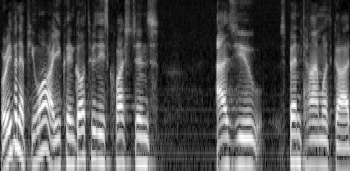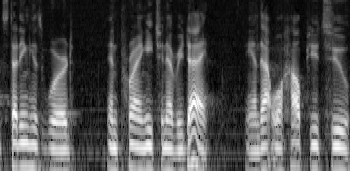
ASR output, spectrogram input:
or even if you are, you can go through these questions as you spend time with God, studying His Word, and praying each and every day. And that will help you to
